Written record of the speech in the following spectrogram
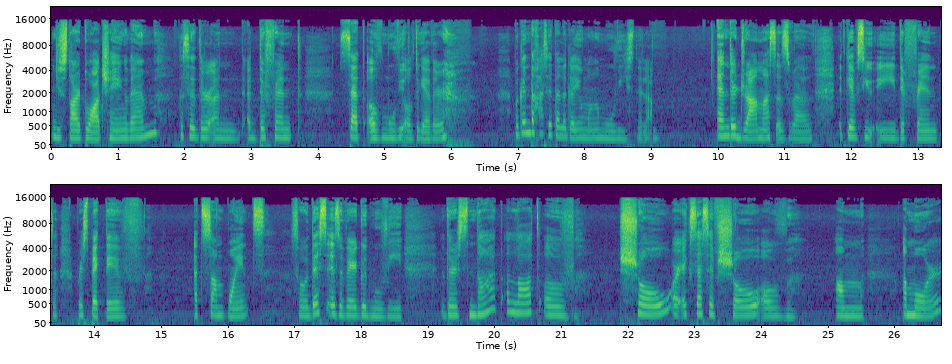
you start watching them because they're an, a different set of movie altogether. Maganda kasi talaga yung mga movies nila. And their dramas as well. It gives you a different perspective at some points. So this is a very good movie. There's not a lot of show or excessive show of um amor.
